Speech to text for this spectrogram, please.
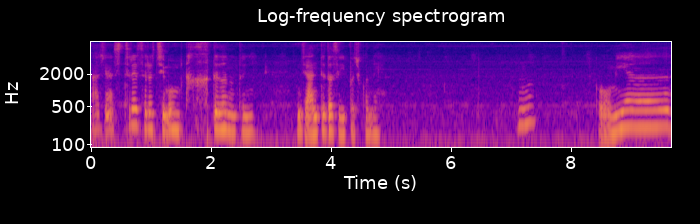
아주 스트레스로 지 몸 다 뜯어놓더니 이제 안 뜯어서 이뻐 죽겠네. 응? 꼬미야.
